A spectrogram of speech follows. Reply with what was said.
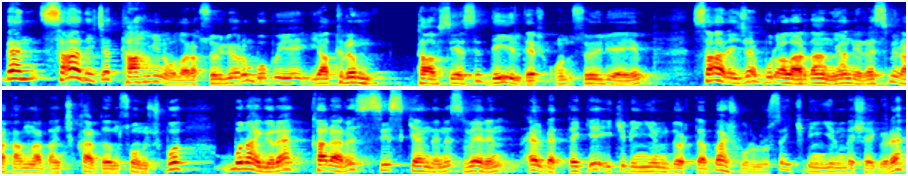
Ben sadece tahmin olarak söylüyorum. Bu bir yatırım tavsiyesi değildir. Onu söyleyeyim. Sadece buralardan yani resmi rakamlardan çıkardığım sonuç bu. Buna göre kararı siz kendiniz verin. Elbette ki 2024'te başvurulursa 2025'e göre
